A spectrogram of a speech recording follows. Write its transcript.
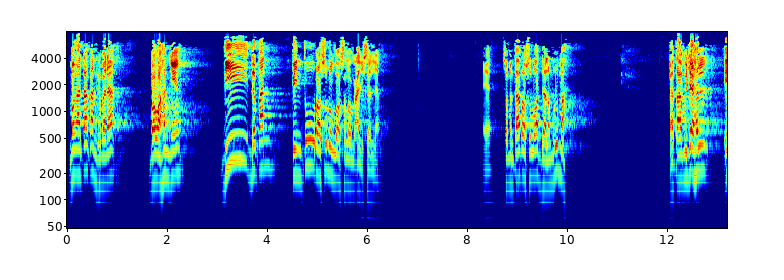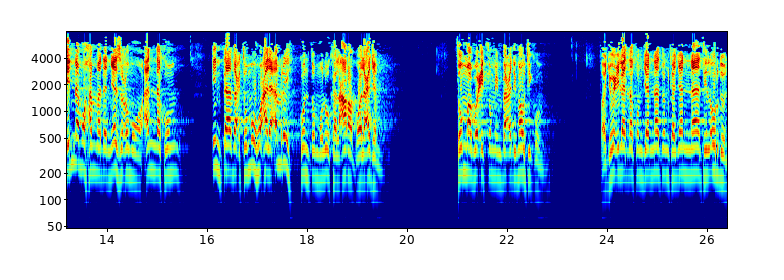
mengatakan kepada bawahannya di depan pintu Rasulullah sallallahu alaihi wasallam. Ya, sementara Rasulullah dalam rumah. Kata Abu Jahal, "Inna Muhammadan yaz'umu annakum in taba'tumuhu ala amrih kuntum mulukal Arab wal Ajam. Thumma bu'ithum min ba'di mautikum. Faju'ilat lakum jannatun ka jannatil Urdun.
